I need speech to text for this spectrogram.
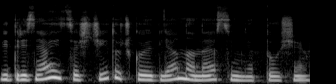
Відрізняється щіточкою для нанесення туші.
